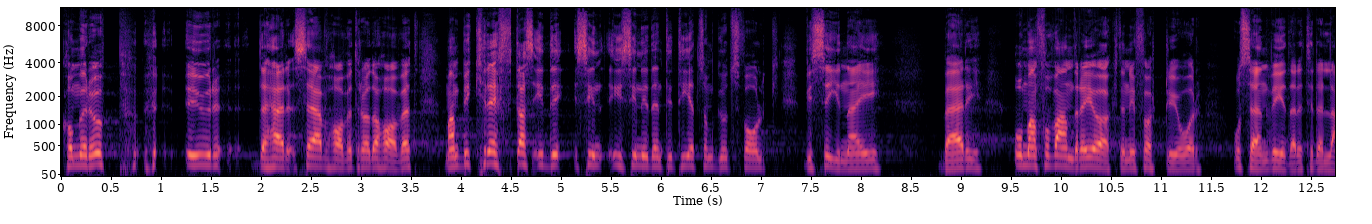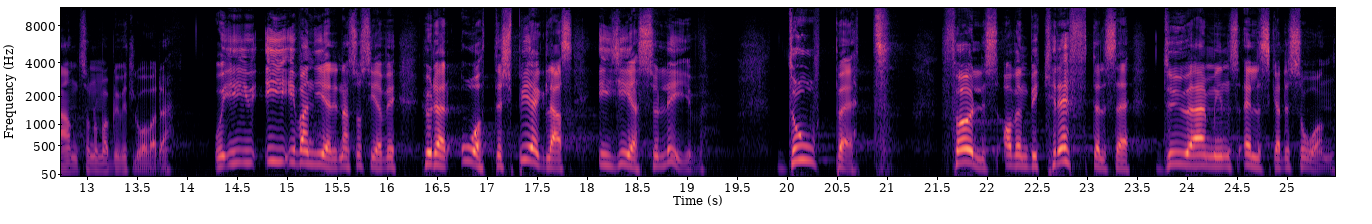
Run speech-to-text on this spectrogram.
kommer upp ur det här Sävhavet, Röda havet. Man bekräftas i sin, i sin identitet som Guds folk vid Sinai berg och man får vandra i öknen i 40 år och sen vidare till det land som de har blivit lovade. Och i, I evangelierna så ser vi hur det här återspeglas i Jesu liv. Dopet följs av en bekräftelse, du är min älskade son.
